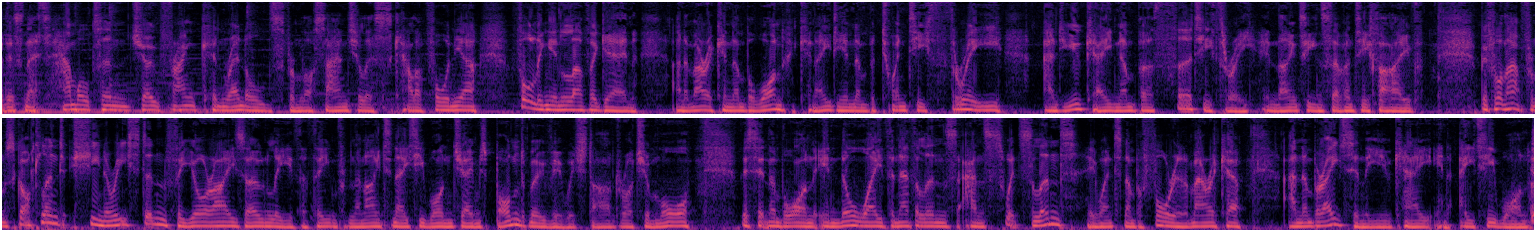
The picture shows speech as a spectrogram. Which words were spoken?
Good, isn't it? Hamilton, Joe Frank, and Reynolds from Los Angeles, California, falling in love again. An American number one, Canadian number 23, and UK number 33 in 1975. Before that, from Scotland, Sheena Easton for Your Eyes Only, the theme from the 1981 James Bond movie, which starred Roger Moore. This hit number one in Norway, the Netherlands, and Switzerland. It went to number four in America and number eight in the UK in 81.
